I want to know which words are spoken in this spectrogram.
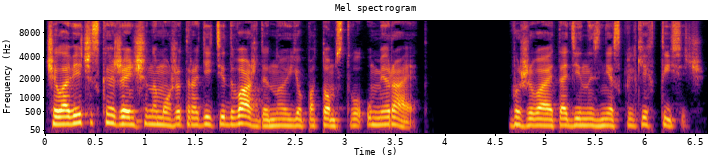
Человеческая женщина может родить и дважды, но ее потомство умирает. Выживает один из нескольких тысяч.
